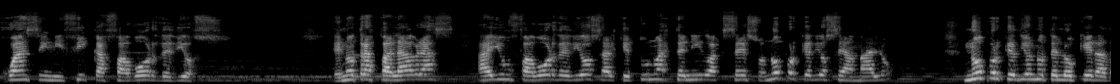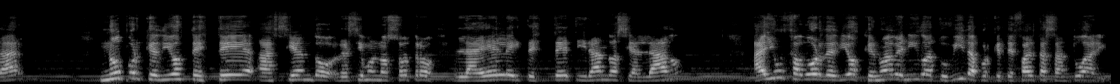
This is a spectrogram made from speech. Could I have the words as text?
Juan significa favor de Dios. En otras palabras, hay un favor de Dios al que tú no has tenido acceso, no porque Dios sea malo, no porque Dios no te lo quiera dar, no porque Dios te esté haciendo, decimos nosotros, la L y te esté tirando hacia el lado. Hay un favor de Dios que no ha venido a tu vida porque te falta santuario.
